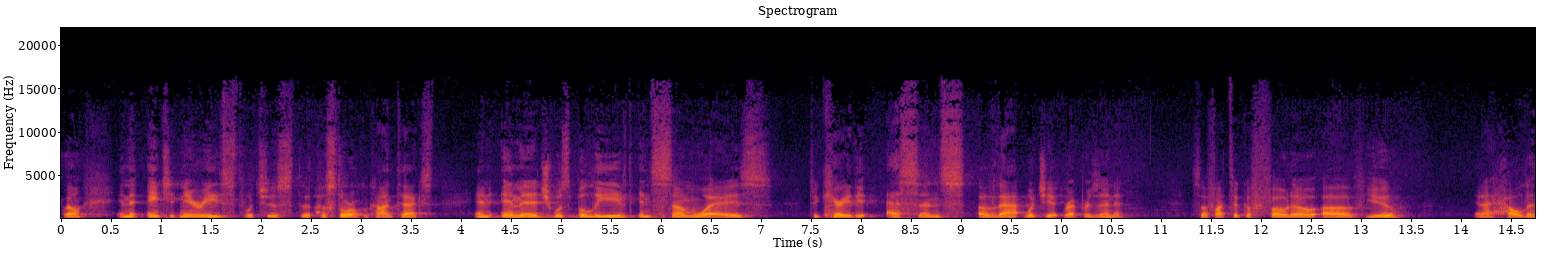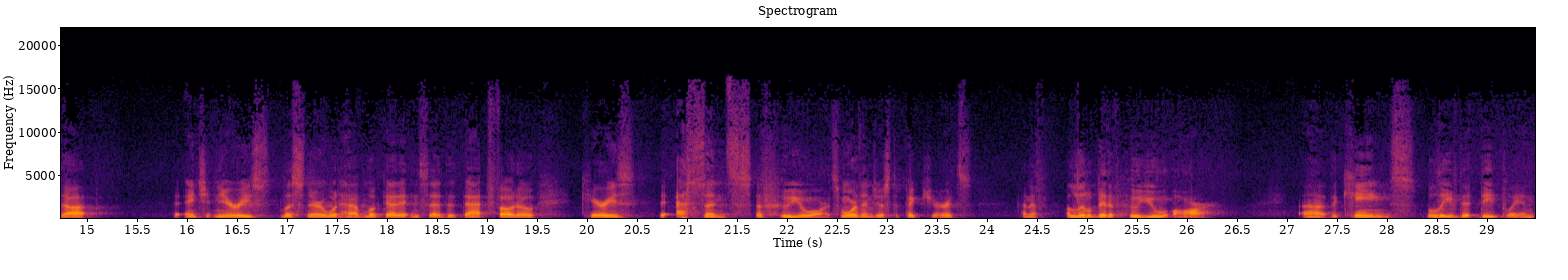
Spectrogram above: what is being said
Well, in the ancient Near East, which is the historical context, an image was believed in some ways to carry the essence of that which it represented. So if I took a photo of you and I held it up, the ancient Near East listener would have looked at it and said that that photo carries the essence of who you are. It's more than just a picture, it's kind of a little bit of who you are. Uh, the kings believed it deeply. And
